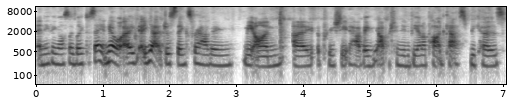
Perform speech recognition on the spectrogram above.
anything else I'd like to say? No, I, I yeah, just thanks for having me on. I appreciate having the opportunity to be on a podcast because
